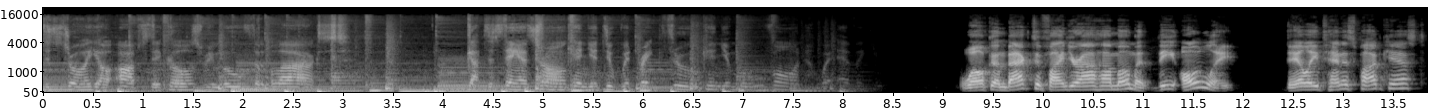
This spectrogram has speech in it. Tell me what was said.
Destroy your obstacles, remove the blocks. Got to stand strong. Can you do it? Break through. Can you move on wherever you Welcome back to Find Your Aha Moment, the only daily tennis podcast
